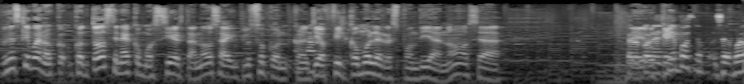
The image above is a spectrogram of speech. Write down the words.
pues es que bueno, con, con todos tenía como cierta, ¿no? O sea, incluso con, con el tío Phil, cómo le respondía, ¿no? O sea... Pero eh, con ok, el tiempo se, se fue,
